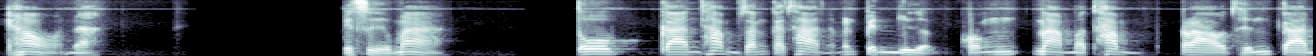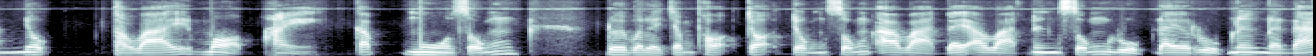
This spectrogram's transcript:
ให้เฮานะ ไปสื่อมาโต การทำสังฆทานน่ะมันเป็นเรื่องของนามธรรมกล่าวถึงการยกถวายมอบให้กับหมู่สงฆ์โดยบริจำเพาะเจาะจงสงอาวาสใดอาวาสหนึ่งสงรูปใดรูปหนึ่งน่ะนะ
